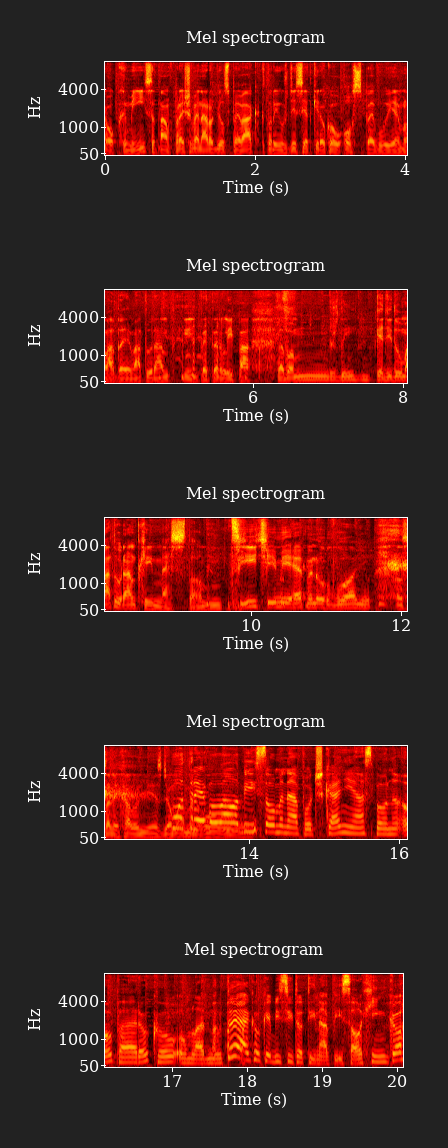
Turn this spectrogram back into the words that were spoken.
rokmi sa tam v Prešove narodil spevák, ktorý už desiatky rokov ospevuje mladé maturantky Peter Lipa, lebo mm, vždy, keď idú maturantky mestom, cítim jemnú vôňu. On sa nechal uniesť o Potreboval by som na počkanie aspoň o pár rokov omladnúť. To je ako keby si to ty napísal, Chinko.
